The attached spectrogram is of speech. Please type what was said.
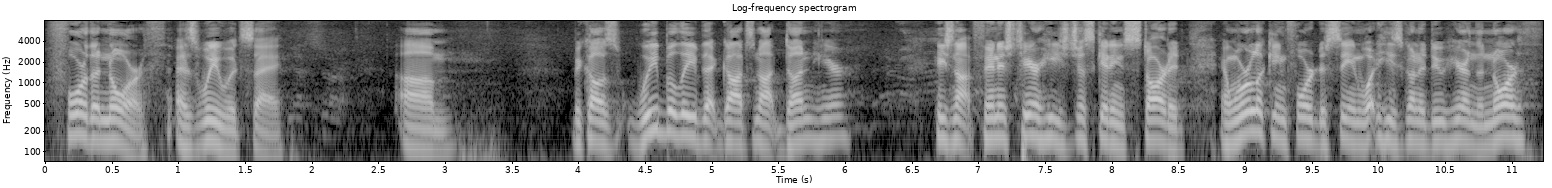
for the north, as we would say. Um, because we believe that God's not done here. He's not finished here. He's just getting started. And we're looking forward to seeing what He's going to do here in the north.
